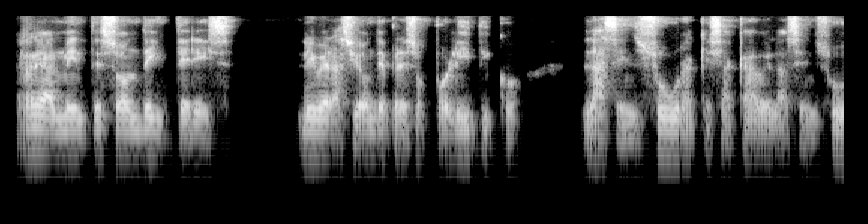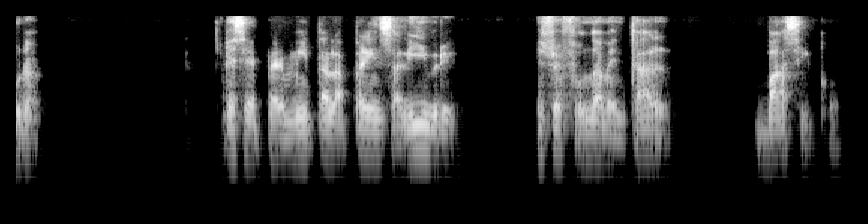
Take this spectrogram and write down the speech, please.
realmente son de interés. Liberación de presos políticos, la censura, que se acabe la censura, que se permita la prensa libre, eso es fundamental, básico.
